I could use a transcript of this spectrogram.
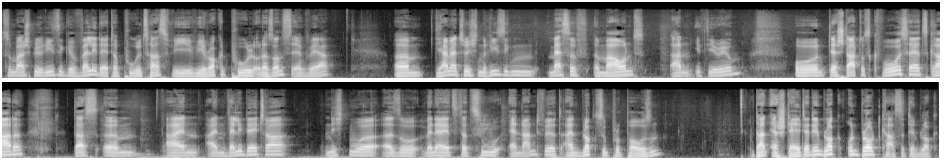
zum Beispiel riesige Validator-Pools hast, wie, wie Rocket Pool oder sonst irgendwer, ähm, die haben natürlich einen riesigen Massive Amount an Ethereum. Und der Status quo ist ja jetzt gerade, dass ähm, ein, ein Validator nicht nur, also wenn er jetzt dazu ernannt wird, einen Block zu proposen, dann erstellt er den Block und broadcastet den Block.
